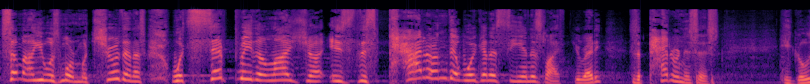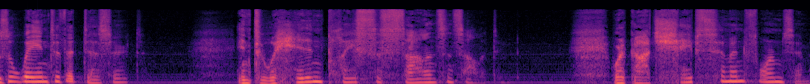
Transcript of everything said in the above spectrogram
somehow he was more mature than us. What separated Elijah is this pattern that we're going to see in his life. You ready? The pattern is this He goes away into the desert, into a hidden place of silence and solitude, where God shapes him and forms him.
